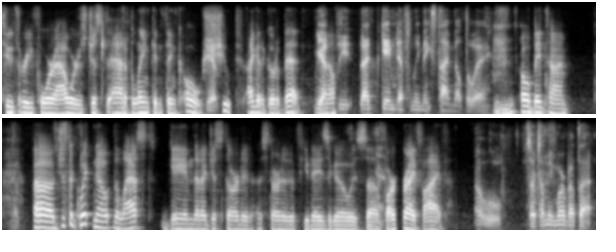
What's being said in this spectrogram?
two, three, four hours just to add a blink and think, oh yep. shoot, I got to go to bed. Yeah, that game definitely makes time melt away. oh, big time. Uh, just a quick note: the last game that I just started, I started a few days ago, is uh, Far Cry Five. Oh, so tell me more about that.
